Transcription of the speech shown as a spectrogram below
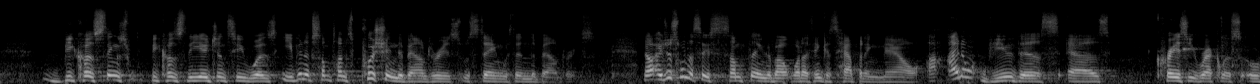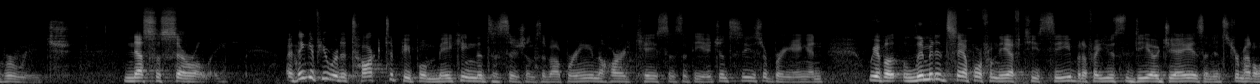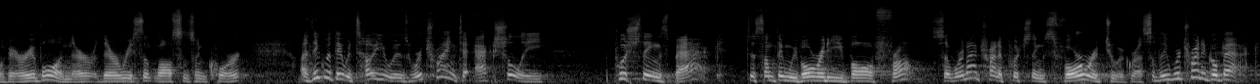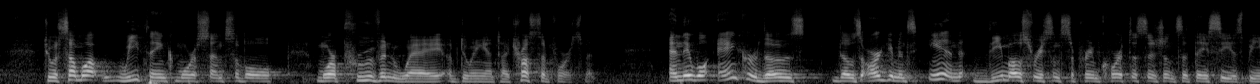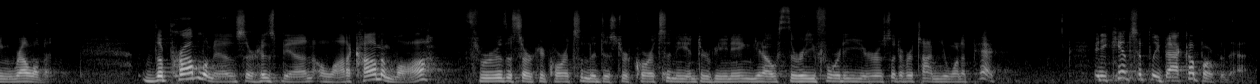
because things because the agency was even if sometimes pushing the boundaries was staying within the boundaries. Now I just want to say something about what I think is happening now. I, I don't view this as crazy reckless overreach necessarily. I think if you were to talk to people making the decisions about bringing the hard cases that the agencies are bringing, and we have a limited sample from the FTC, but if I use the DOJ as an instrumental variable and their, their recent losses in court, I think what they would tell you is we're trying to actually push things back to something we've already evolved from. So we're not trying to push things forward too aggressively, we're trying to go back to a somewhat, we think, more sensible, more proven way of doing antitrust enforcement. And they will anchor those, those arguments in the most recent Supreme Court decisions that they see as being relevant. The problem is there has been a lot of common law through the circuit courts and the district courts in the intervening, you know, 30, 40 years, whatever time you want to pick. And you can't simply back up over that.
